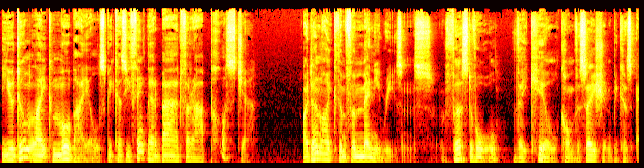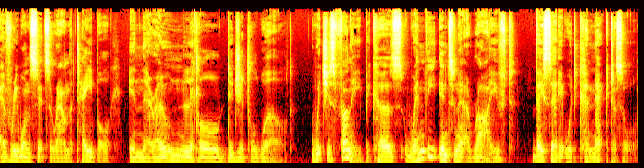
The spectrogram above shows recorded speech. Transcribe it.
you don't like mobiles because you think they're bad for our posture? I don't like them for many reasons. First of all, they kill conversation because everyone sits around the table in their own little digital world. Which is funny because when the internet arrived, they said it would connect us all.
